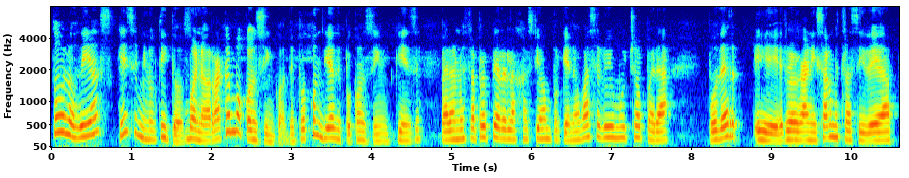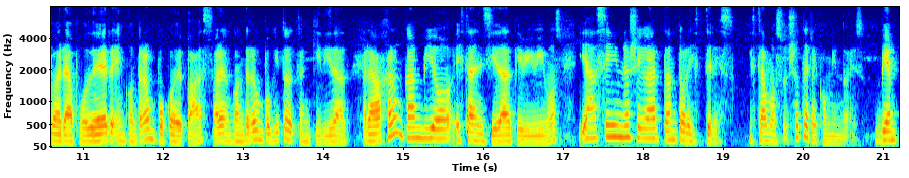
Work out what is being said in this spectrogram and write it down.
todos los días 15 minutitos. Bueno, arranquemos con 5, después con 10, después con 15, para nuestra propia relajación, porque nos va a servir mucho para poder eh, reorganizar nuestras ideas para poder encontrar un poco de paz, para encontrar un poquito de tranquilidad, para bajar un cambio esta ansiedad que vivimos y así no llegar tanto al estrés. Estamos, yo te recomiendo eso. Bien,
